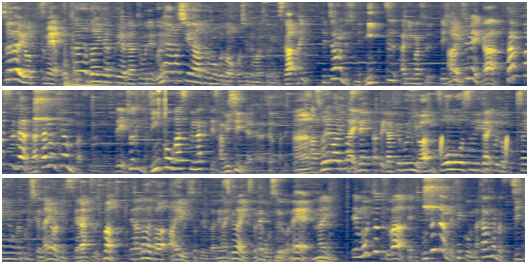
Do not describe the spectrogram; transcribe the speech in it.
それでは4つ目他の大学や学部で羨ましいなと思うことを教えてもらってもいいですか、はい、結論ですね。3つあります。ではい。1つ目が、キャンパスが中野キャンパスで正直人口が少なくて寂しいみたいな話をされてあーまあそれはありますね、だって学部には総合数理学部と国際日本学部しかないわけですから、まあねなかなか会える人というかね、はい。少ないないですよね母数がね、はい、でもう一つは、えっと、図書館で結構中身キャンパスちっ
